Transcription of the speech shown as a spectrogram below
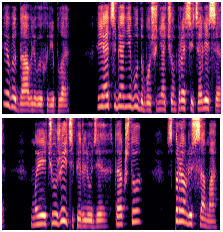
и выдавливаю хрипло. «Я тебя не буду больше ни о чем просить, Олеся. Мы чужие теперь люди, так что справлюсь сама».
